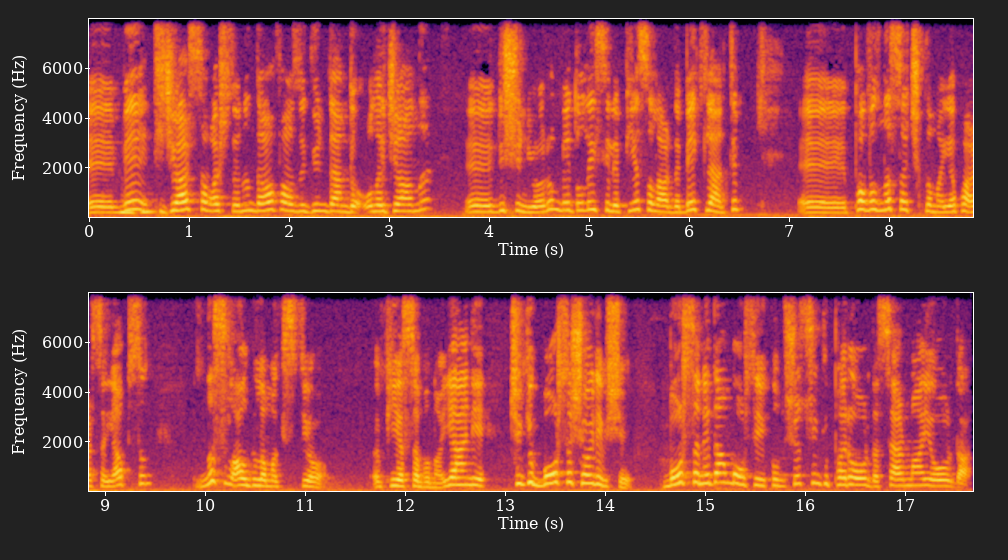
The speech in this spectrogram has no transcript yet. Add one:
e, ve ticaret savaşlarının daha fazla gündemde olacağını e, düşünüyorum ve dolayısıyla piyasalarda beklentim e, Powell nasıl açıklama yaparsa yapsın nasıl algılamak istiyor e, piyasa bunu? Yani çünkü borsa şöyle bir şey. Borsa neden borsayı konuşuyoruz? Çünkü para orada, sermaye orada.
